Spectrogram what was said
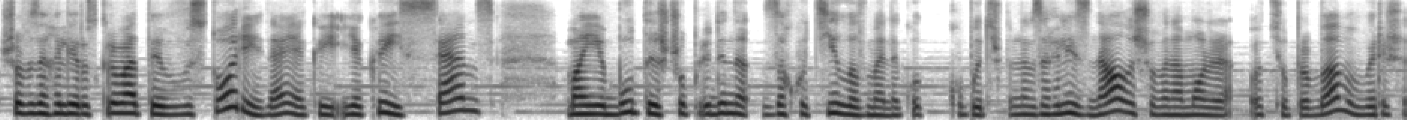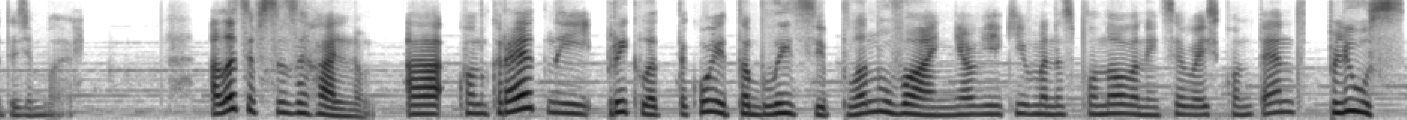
що взагалі розкривати в історії, да, який, який сенс має бути, щоб людина захотіла в мене ку- купити, щоб вона взагалі знала, що вона може оцю проблему вирішити зі мною. Але це все загально. А конкретний приклад такої таблиці планування, в якій в мене спланований цей весь контент, плюс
